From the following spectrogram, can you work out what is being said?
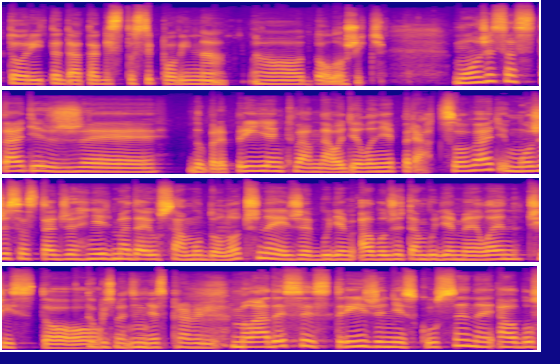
ktorý teda takisto si povinná doložiť. Môže sa stať, že dobre, prídem k vám na oddelenie pracovať, môže sa stať, že hneď ma dajú samu do nočnej, že budem, alebo že tam budeme len čisto... To by sme ti nespravili. Mladé sestry, že neskúsené, alebo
